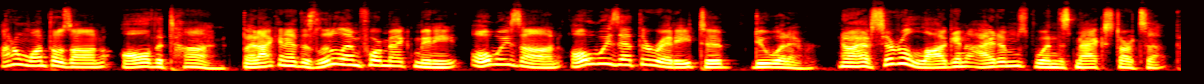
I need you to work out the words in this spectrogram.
I don't want those on all the time, but I can have this little M4 Mac Mini always on, always at the ready to do whatever. Now I have several login items when this Mac starts up,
